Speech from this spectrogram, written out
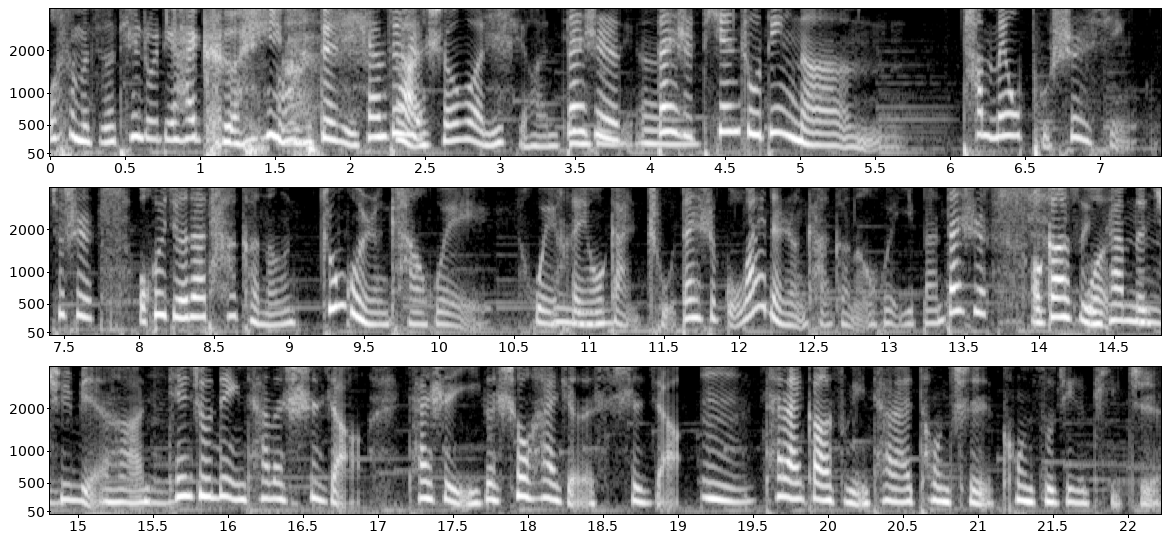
我怎么觉得《天注定》还可以呢？对你上次好像说过你喜欢，但是但是《天注定》呢，它没有普适性，就是我会觉得它可能中国人看会。会很有感触，但是国外的人看可能会一般。但是我告诉你他们的区别哈，天注定他的视角，他是一个受害者的视角，嗯，他来告诉你，他来痛斥控诉这个体制。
